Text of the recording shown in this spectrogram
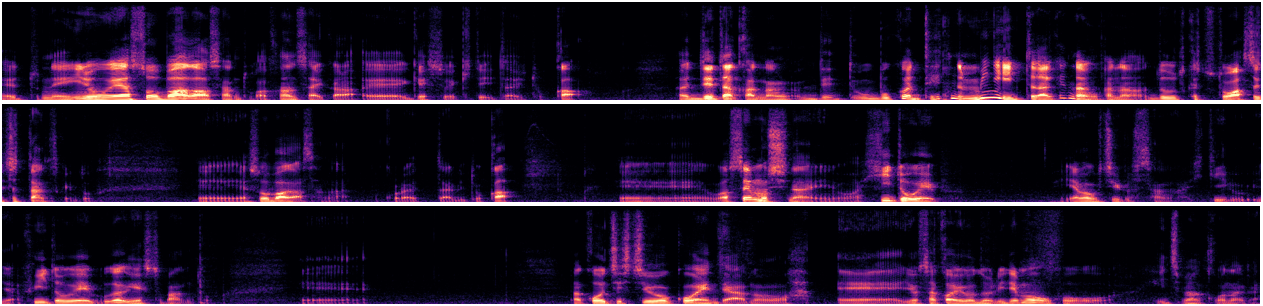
えっとね井上康夫バーガーさんとか関西から、えー、ゲストで来ていたりとか出たかなで僕は出た見に行っただけなのかなどうですかちょっと忘れちゃったんですけど。えー、安尾バーガーさんが来られたりとか、えー、忘れもしないのはヒートウェーブ山口宏さんが率いるいやフィートウェーブがゲストバンド、えまあ、高知市中央公園であの、えー、よさこい踊りでもこう一番こうなんか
